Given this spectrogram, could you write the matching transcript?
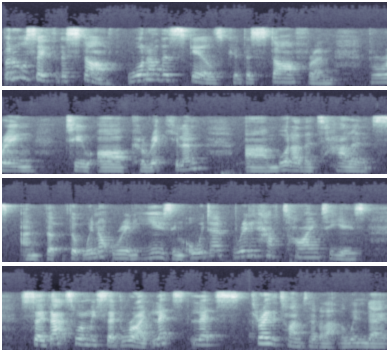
but also for the staff? What other skills could the staff room bring to our curriculum? um, what other talents and that, that we're not really using or we don't really have time to use. So that's when we said, right, let's let's throw the timetable out the window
